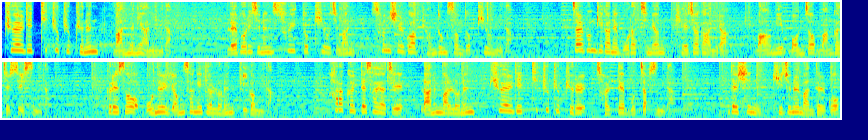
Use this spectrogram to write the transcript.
QLD TQQQ는 만능이 아닙니다. 레버리지는 수익도 키우지만 손실과 변동성도 키웁니다. 짧은 기간에 몰아치면 계좌가 아니라 마음이 먼저 망가질 수 있습니다. 그래서 오늘 영상의 결론은 이겁니다. 하락할 때 사야지 라는 말로는 QLD TQQQ를 절대 못 잡습니다. 대신 기준을 만들고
